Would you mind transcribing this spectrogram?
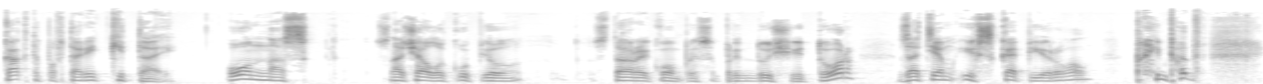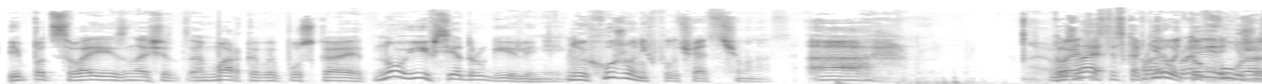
как-то повторить Китай. Он нас сначала купил старые комплексы, предыдущий ТОР, затем их скопировал, и под, и под свои, значит, маркой выпускает, ну и все другие линейки. Ну и хуже у них получается, чем у нас. А, вы знаете, если скопировать, то хуже.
